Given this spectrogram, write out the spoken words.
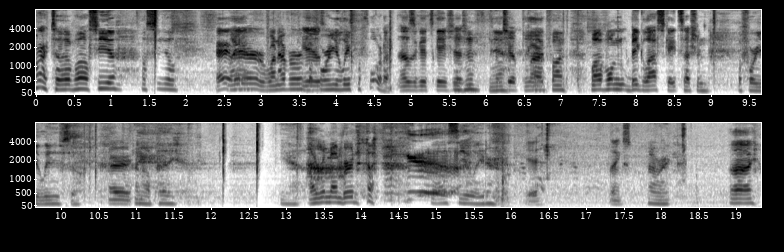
All right. Uh, well, I'll see you. I'll see you later man. or whenever Yeah, before was- before you leave for Florida. That was a good skate mm-hmm. session. Mm-hmm. Yeah, I had fun. We'll have one big last skate session before you leave, so All right. and I'll pay. Yeah, I remembered. yeah, I'll see you later. Yeah. Thanks. All right. Bye.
